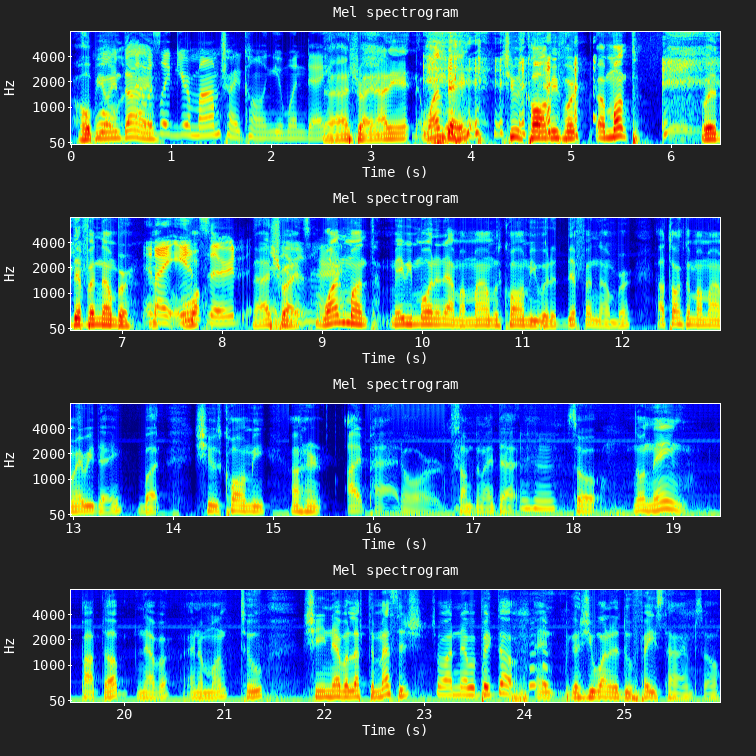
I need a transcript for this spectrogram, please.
Hope you Well, ain't That dying. was like your mom tried calling you one day. That's right. And I didn't. One day she was calling me for a month with a different number. and Uh, I answered. That's right. One month, maybe more than that. My mom was calling me with a different number. I talk to my mom every day, but she was calling me on her iPad or something like that. Mhm. So no name popped up, never. In a month, two, she never left a message, so I never picked up. and because she wanted to do FaceTime, so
